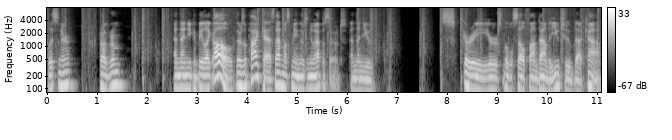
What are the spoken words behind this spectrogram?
listener program, and then you can be like, "Oh, there's a podcast. That must mean there's a new episode." And then you scurry your little self on down to YouTube.com.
